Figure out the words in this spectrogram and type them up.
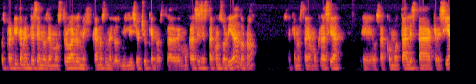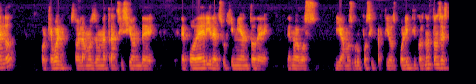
pues prácticamente se nos demostró a los mexicanos en el 2018 que nuestra democracia se está consolidando, ¿no? O sea, que nuestra democracia, eh, o sea, como tal está creciendo, porque bueno, pues hablamos de una transición de, de poder y del surgimiento de, de, nuevos, digamos, grupos y partidos políticos, ¿no? Entonces,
